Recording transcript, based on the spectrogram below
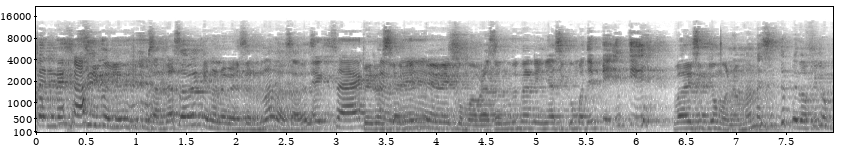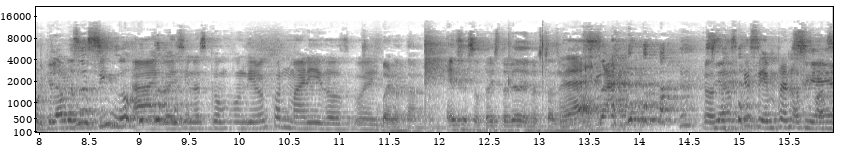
pendeja. Sí, güey, yo dije, pues Andrea sabe que no le voy a hacer nada, ¿sabes? Exacto, Pero si alguien me ve como abrazando a una niña así como de, vete, va a decir como, no mames, este pedófilo, ¿por qué la abrazas así, no? Ay, güey, si nos confundieron con maridos, güey. Bueno, también, esa es otra historia de nuestras vidas. Cosas que siempre nos Siempre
